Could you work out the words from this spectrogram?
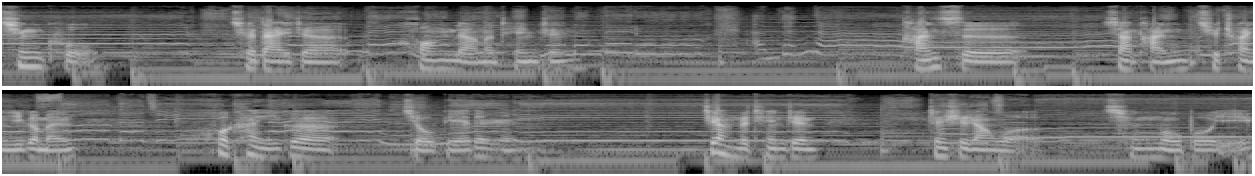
清苦，却带着荒凉的天真，谈死。像谈去串一个门，或看一个久别的人，这样的天真，真是让我倾慕不已。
